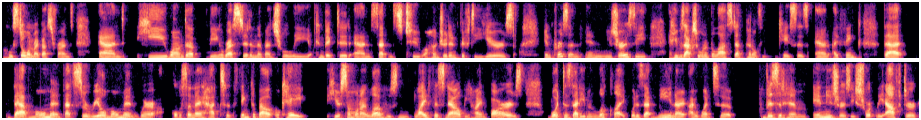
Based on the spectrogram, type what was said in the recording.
who's still one of my best friends. And he wound up being arrested and eventually convicted and sentenced to 150 years in prison in New Jersey. He was actually one of the last death penalty cases. And I think that that moment, that surreal moment where all of a sudden I had to think about, okay, here's someone I love whose life is now behind bars. What does that even look like? What does that mean? I, I went to visit him in New Jersey shortly after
